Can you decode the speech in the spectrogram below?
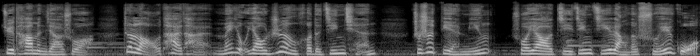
据他们家说，这老太太没有要任何的金钱，只是点名说要几斤几两的水果、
